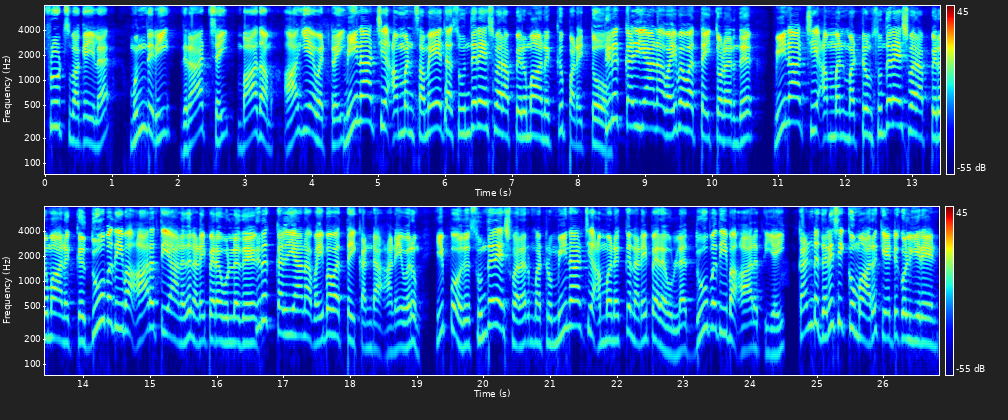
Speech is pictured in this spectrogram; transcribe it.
ஃப்ரூட்ஸ் வகையில் முந்திரி திராட்சை பாதாம் ஆகியவற்றை மீனாட்சி அம்மன் சமேத சுந்தரேஸ்வர பெருமானுக்கு படைத்தோம். திருக்கல்யாண வைபவத்தை தொடர்ந்து மீனாட்சி அம்மன் மற்றும் சுந்தரேஸ்வர பெருமானுக்கு தூபதீப ஆரத்தியானது நடைபெற உள்ளது. திருக்கல்யாண வைபவத்தை கண்ட அனைவரும் இப்போது சுந்தரேஸ்வரர் மற்றும் மீனாட்சி அம்மனுக்கு நடைபெற உள்ள தூபதீப ஆரத்தியை கண்டு தரிசிக்குமாறு கேட்டுக்கொள்கிறேன்.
